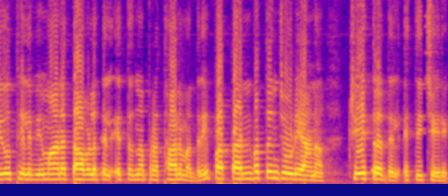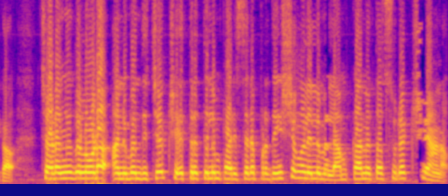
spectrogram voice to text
അയോധ്യയിലെ വിമാനത്താവളത്തിൽ എത്തുന്ന പ്രധാനമന്ത്രി പത്ത് അൻപത്തഞ്ചോടെയാണ് ക്ഷേത്രത്തിൽ എത്തിച്ചേരുക. ചടങ്ങുകളോട് അനുബന്ധിച്ച് ക്ഷേത്രത്തിലും പരിസര പ്രദേശങ്ങളിലുമെല്ലാം കനത്ത സുരക്ഷയാണ്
